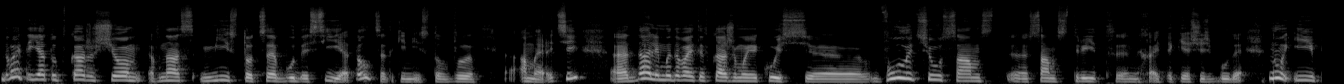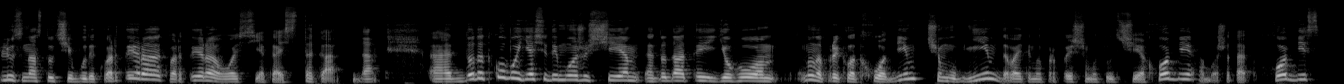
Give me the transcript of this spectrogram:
Давайте я тут вкажу, що в нас місто це буде Сіетл, це таке місто в Америці. Е, Далі ми давайте вкажемо якусь вулицю, сам, сам стріт, нехай таке щось буде. Ну і плюс у нас тут ще буде квартира, квартира ось якась така. Да. Додатково я сюди можу ще додати його, ну, наприклад, хобі. Чому б ні? Давайте ми пропишемо тут ще хобі, або ж так, хобіс.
